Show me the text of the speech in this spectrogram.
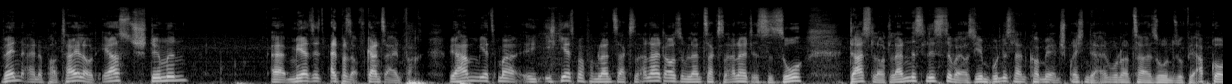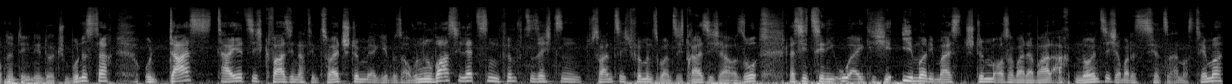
wenn eine Partei laut Erststimmen äh, mehr sitzt. Also pass auf, ganz einfach. Wir haben jetzt mal, ich gehe jetzt mal vom Land Sachsen-Anhalt aus. Im Land Sachsen-Anhalt ist es so, dass laut Landesliste, weil aus jedem Bundesland kommen ja entsprechend der Einwohnerzahl so und so viele Abgeordnete in den Deutschen Bundestag. Und das teilt sich quasi nach dem Zweitstimmenergebnis auf. Und nun war es die letzten 15, 16, 20, 25, 30 Jahre so, dass die CDU eigentlich hier immer die meisten Stimmen, außer bei der Wahl 98, aber das ist jetzt ein anderes Thema,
